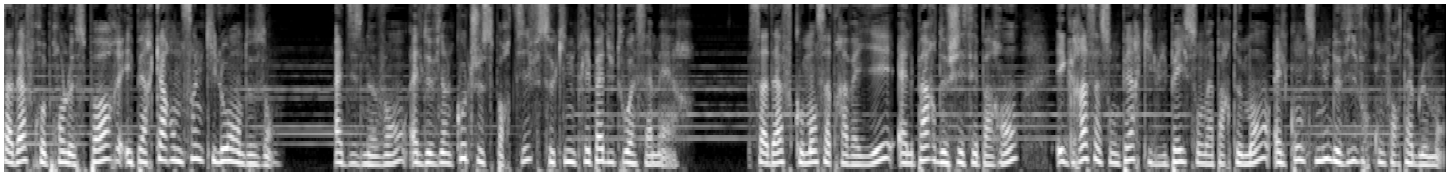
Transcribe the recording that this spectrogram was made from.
Sadaf reprend le sport et perd 45 kilos en deux ans. À 19 ans, elle devient coach sportif, ce qui ne plaît pas du tout à sa mère. Sadaf commence à travailler, elle part de chez ses parents, et grâce à son père qui lui paye son appartement, elle continue de vivre confortablement.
